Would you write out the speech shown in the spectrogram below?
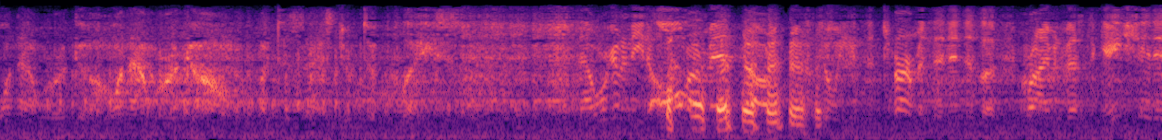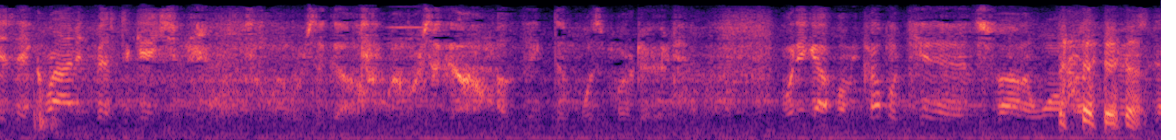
One hour ago, one hour ago, a disaster took place. Now we're going to need all our manpower so we can determine that it is a crime investigation. It is a crime investigation. Two hours ago, two hours ago, a victim was murdered. What do you got for me? A couple of kids found a woman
